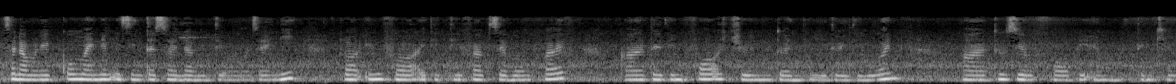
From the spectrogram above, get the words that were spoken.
Assalamualaikum, my name is Inta Soila binti Muhammad Zaini. Clock in for ITT 575, uh, 13 June 2021, uh, 2.04 pm. Thank you.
